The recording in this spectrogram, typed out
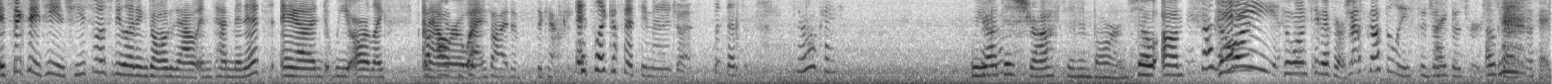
it's 6:18. She's supposed to be letting dogs out in 10 minutes, and we are like an The hour away. side of the county. It's like a 50 minute drive, but that's they're okay. We got distracted in Barnes. So um, who Eddie. wants who wants to go first? Jess got the least, so Jess goes first. Okay. Okay.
